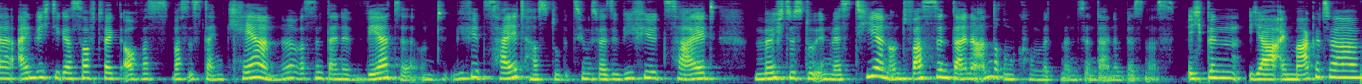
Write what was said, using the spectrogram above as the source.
ein wichtiger Softfact auch, was, was ist dein Kern, ne? was sind deine Werte und wie viel Zeit hast du, beziehungsweise wie viel Zeit möchtest du investieren und was sind deine anderen Commitments in deinem Business? Ich bin ja ein Marketer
